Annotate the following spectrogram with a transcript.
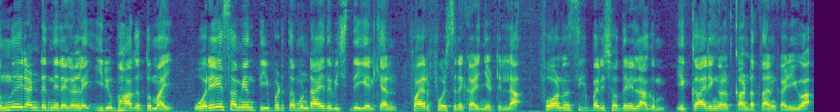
ഒന്ന് രണ്ട് നിലകളിലെ ഇരുഭാഗത്തുമായി ഒരേ സമയം തീപിടുത്തമുണ്ടായത് വിശദീകരിക്കാൻ ഫയർഫോഴ്സിന് കഴിഞ്ഞിട്ടില്ല. ഫോറൻസിക് പരിശോധനയിലാകും ഇക്കാര്യങ്ങൾ കണ്ടെത്താൻ കഴിയുക.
